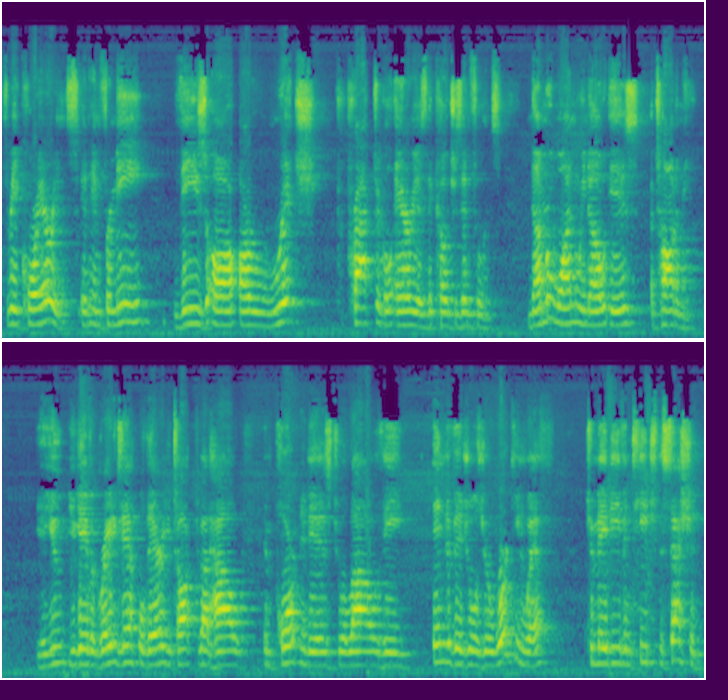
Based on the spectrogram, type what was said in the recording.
three core areas. And, and for me, these are, are rich, practical areas that coaches influence. Number one, we know, is autonomy. You, you, you gave a great example there. You talked about how important it is to allow the individuals you're working with to maybe even teach the session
